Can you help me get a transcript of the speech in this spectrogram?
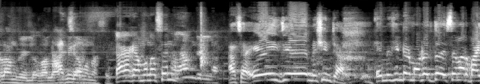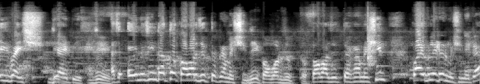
আলহামদুলিল্লাহ ভালো। আপনি আচ্ছা। কেমন আছেন? কাকা কেমন আছেন? আলহামদুলিল্লাহ। আচ্ছা এই যে মেশিনটা এই মেশিনটার মডেল তো এস এম আর বাইশ বাইশ জি। আচ্ছা এই মেশিনটা তো কভার যুক্ত একটা মেশিন জি কভার যুক্ত কভার যুক্ত একটা মেশিন কয় ব্লেডের মেশিন এটা?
